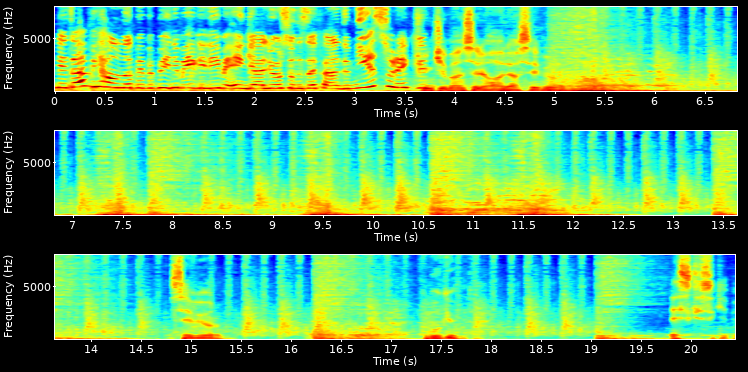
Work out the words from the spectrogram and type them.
Neden Bihan'la be- be- benim evliliğimi engelliyorsunuz efendim? Niye sürekli... Çünkü ben seni hala seviyorum. Seviyorum. Bugün de. Eskisi gibi.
